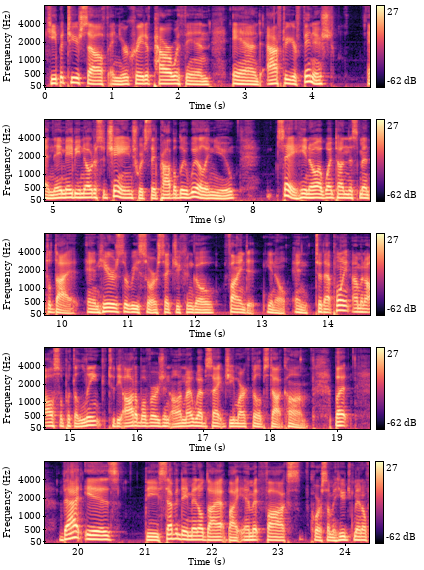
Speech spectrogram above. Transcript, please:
Keep it to yourself and your creative power within. And after you're finished, and they maybe notice a change, which they probably will in you, say, you know, I went on this mental diet and here's the resource that you can go find it, you know. And to that point, I'm going to also put the link to the Audible version on my website, gmarkphillips.com. But that is the seven day mental diet by Emmett Fox. Of course, I'm a huge mental,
